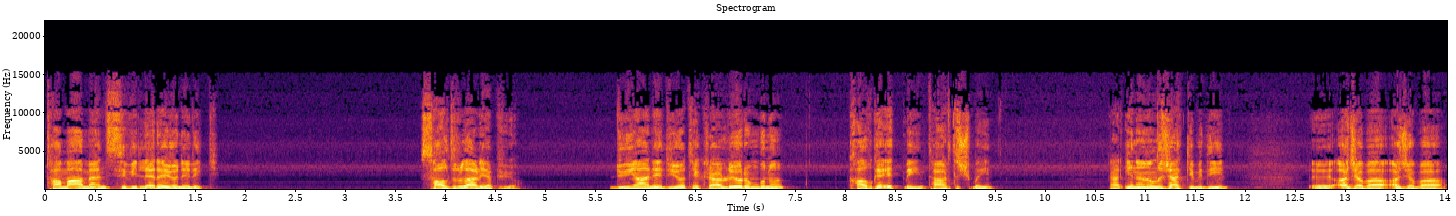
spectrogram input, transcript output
tamamen sivillere yönelik saldırılar yapıyor. Dünya ne diyor? Tekrarlıyorum bunu. Kavga etmeyin, tartışmayın. Yani inanılacak gibi değil. Ee, acaba acaba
